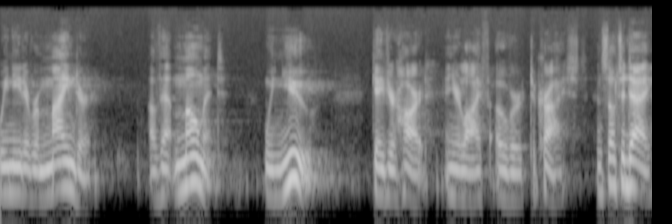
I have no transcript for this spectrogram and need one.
we need a reminder of that moment when you gave your heart and your life over to Christ. And so today,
